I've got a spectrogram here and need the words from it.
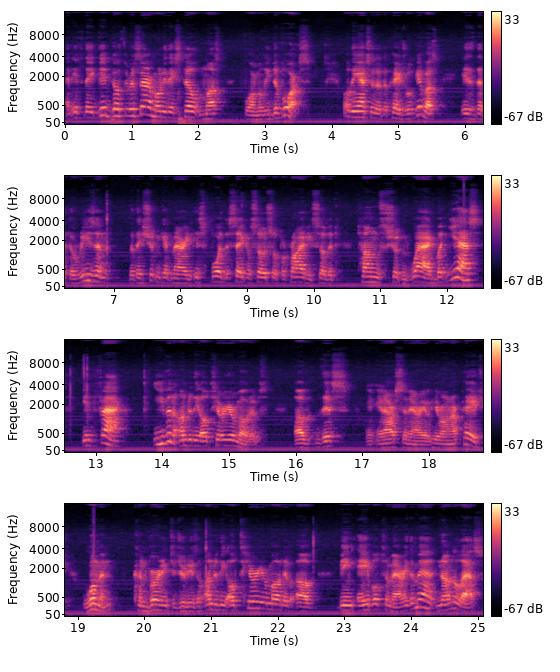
and if they did go through a ceremony, they still must formally divorce. Well, the answer that the page will give us is that the reason that they shouldn't get married is for the sake of social propriety so that tongues shouldn't wag. But yes, in fact, even under the ulterior motives of this, in our scenario here on our page, woman converting to Judaism under the ulterior motive of being able to marry the man, nonetheless,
